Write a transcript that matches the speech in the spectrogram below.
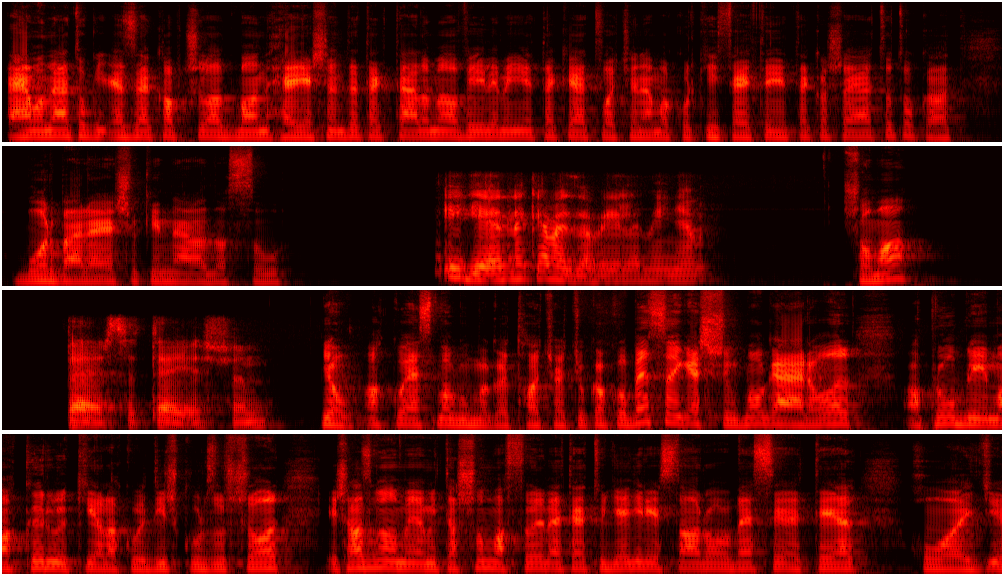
Elmondátok, hogy ezzel kapcsolatban helyesen detektálom-e a véleményeteket, vagy ha nem, akkor kifejtenétek a sajátotokat? Borbára elsőként nálad a szó. Igen, nekem ez a véleményem. Soma? Persze, teljesen. Jó, akkor ezt magunk mögött hagyhatjuk. Akkor beszélgessünk magáról, a probléma körül kialakult diskurzusról, és azt gondolom, hogy amit a Soma fölvetett, hogy egyrészt arról beszéltél, hogy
